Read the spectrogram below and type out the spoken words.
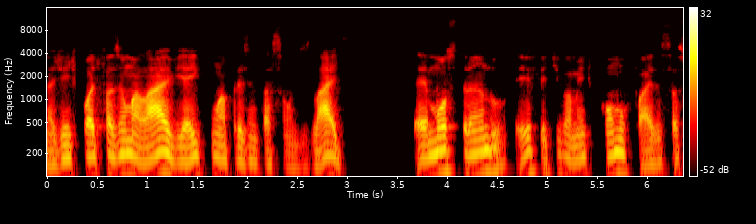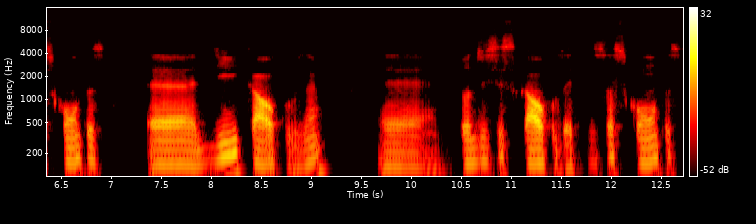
a gente pode fazer uma live aí com apresentação de slides, é, mostrando efetivamente como faz essas contas é, de cálculos, né? É, todos esses cálculos, essas contas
